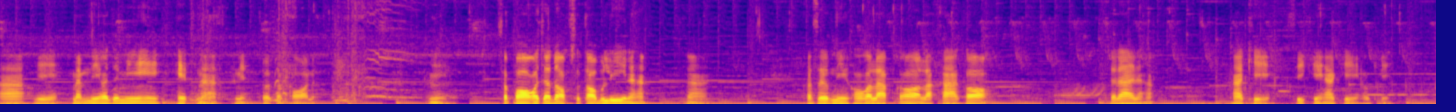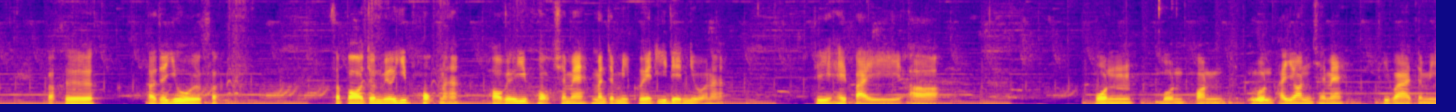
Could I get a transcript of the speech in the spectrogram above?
อ่าโอเคแบบนี้ก็จะมีเห็ดนะเนี่ยตัวสปอร์เนี่ยนี่สปอร์ก็จะดรอปสตรอเบอรี่นะฮะอ่าก็เซิร์ฟนี้เขาก็รับก็ราคาก็ใช้ได้นะฮะ 5K 4K 5K โอเค ก็คือเราจะอยู่สสปอร์จนเวล26นะฮะ พอเวล26ใช่ไหมมันจะมีเควสอีเดนอยู่นะ ที่ให้ไปบนบนพรบนพายอนใช่ไหมที่ว่าจะมี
